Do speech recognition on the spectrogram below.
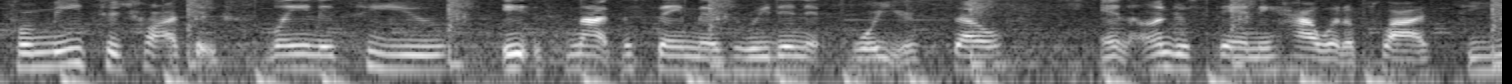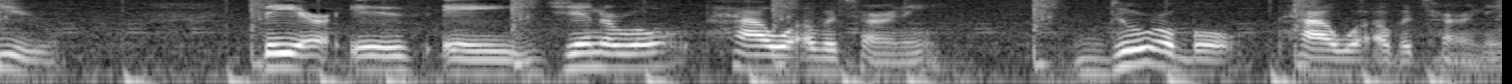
for me to try to explain it to you, it's not the same as reading it for yourself and understanding how it applies to you. There is a general power of attorney, durable power of attorney,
